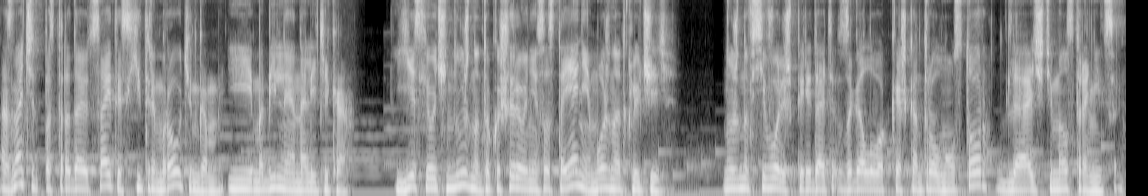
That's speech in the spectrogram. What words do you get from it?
а значит пострадают сайты с хитрым роутингом и мобильная аналитика. Если очень нужно, то кэширование состояния можно отключить. Нужно всего лишь передать заголовок Cache Control No Store для HTML страницы.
